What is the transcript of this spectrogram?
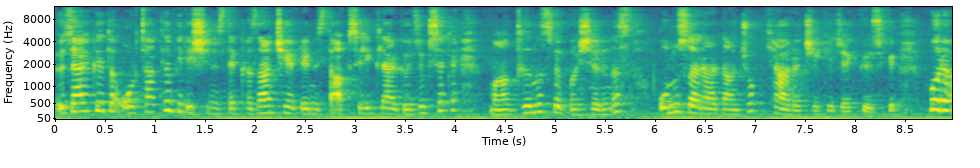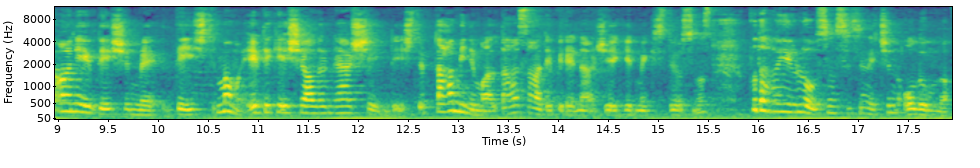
Özellikle de ortaklı bir işinizde, kazanç çevrenizde aksilikler gözükse de mantığınız ve başarınız onu zarardan çok kâra çekecek gözüküyor. Bu ara ani ev değiştirme, değiştirme ama evdeki eşyaların her şeyini değiştirip daha minimal, daha sade bir enerjiye girmek istiyorsunuz. Bu da hayırlı olsun sizin için olumlu.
